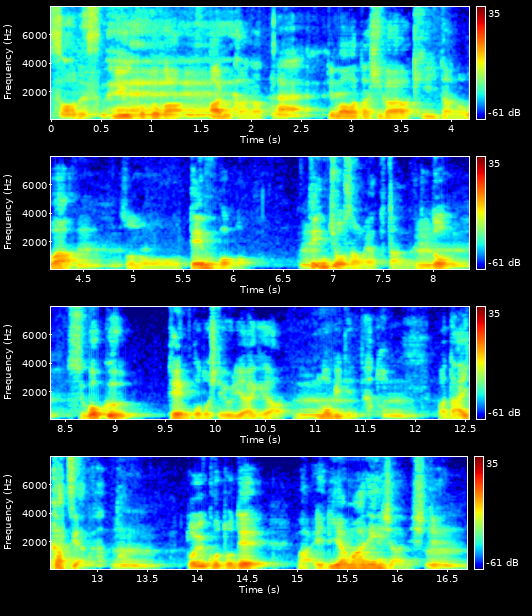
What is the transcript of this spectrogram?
そうですね。いうことがあるかなと。はい。でまあ私が聞いたのは、その店舗の店長さんをやってたんだけど、うん。すごく店舗として売り上げが伸びていたと、うん。まあ、大活躍だった。うん。ということで、まあ、エリアマネージャーにして、うん。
